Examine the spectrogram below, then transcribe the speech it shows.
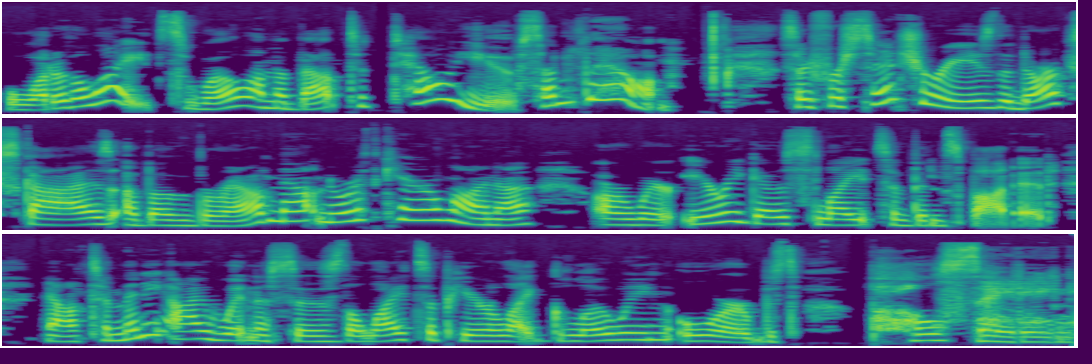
what are the lights? Well, I'm about to tell you. Settle down. So, for centuries, the dark skies above Brown Mountain, North Carolina, are where eerie ghost lights have been spotted. Now, to many eyewitnesses, the lights appear like glowing orbs pulsating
